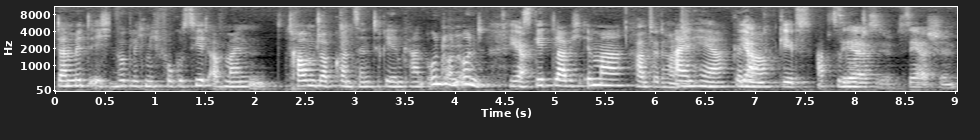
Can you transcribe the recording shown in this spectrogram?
damit ich wirklich mich fokussiert auf meinen Traumjob konzentrieren kann. Und, und, und. Ja. Das geht, glaube ich, immer Hand in Hand. einher. Genau. Ja, geht's. Absolut. Sehr, sehr, sehr schön.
